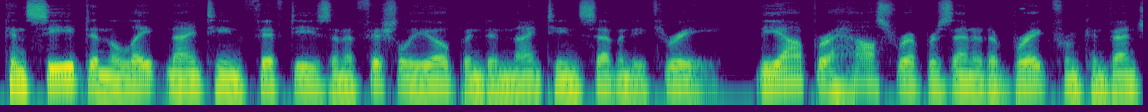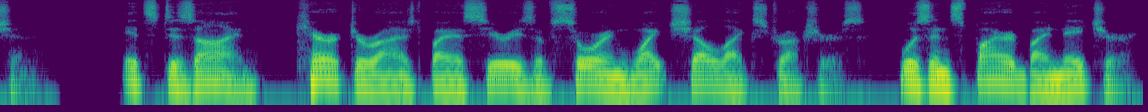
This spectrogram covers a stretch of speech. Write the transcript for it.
Conceived in the late 1950s and officially opened in 1973, the Opera House represented a break from convention. Its design, characterized by a series of soaring white shell like structures, was inspired by nature,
